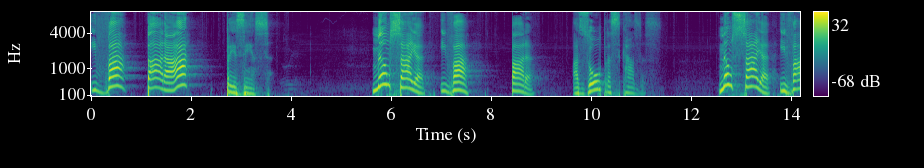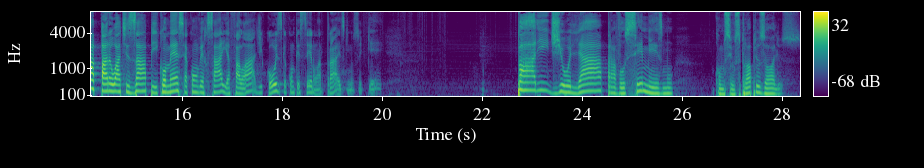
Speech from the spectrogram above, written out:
e vá para a presença. Não saia e vá para as outras casas. Não saia e vá para o WhatsApp e comece a conversar e a falar de coisas que aconteceram atrás, que não sei o quê. Pare de olhar para você mesmo com seus próprios olhos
